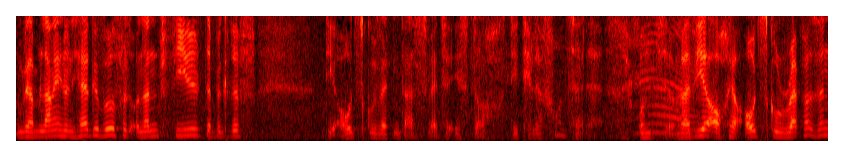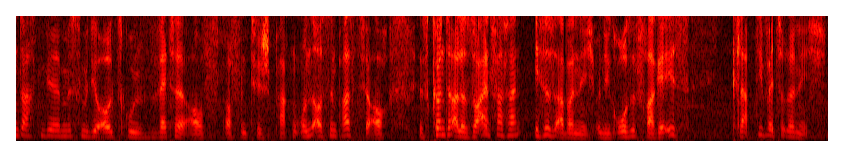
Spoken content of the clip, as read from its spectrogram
Und wir haben lange hin und her gewürfelt und dann fiel der Begriff, die Oldschool-Wetten das Wette ist doch die Telefonzelle. Und Ah. weil wir auch ja Oldschool-Rapper sind, dachten wir, müssen wir die Oldschool-Wette auf, auf den Tisch packen. Und außerdem passt es ja auch. Es könnte alles so einfach sein, ist es aber nicht. Und die große Frage ist, klappt die Wette oder nicht?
